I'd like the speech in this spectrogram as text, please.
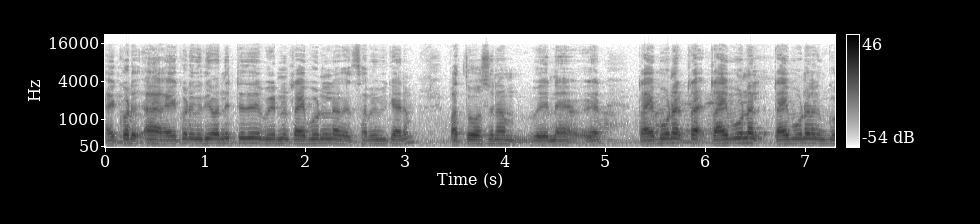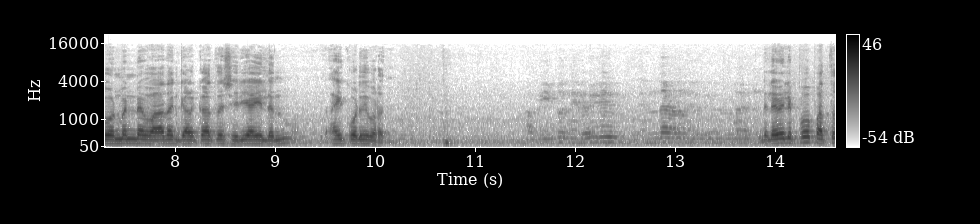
ഹൈക്കോടതി ഹൈക്കോടതി വിധി വന്നിട്ട് ഇത് വീണ്ടും ട്രൈബ്യൂണലിനെ സമീപിക്കാനും പത്ത് ദിവസം പിന്നെ ട്രൈബ്യൂണൽ ട്രൈബ്യൂണൽ ട്രൈബ്യൂണൽ ഗവൺമെന്റിന്റെ വാദം കേൾക്കാത്തത് ശരിയായില്ലെന്നും ഹൈക്കോടതി പറഞ്ഞു. നിലവിലിപ്പോൾ പത്ത്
